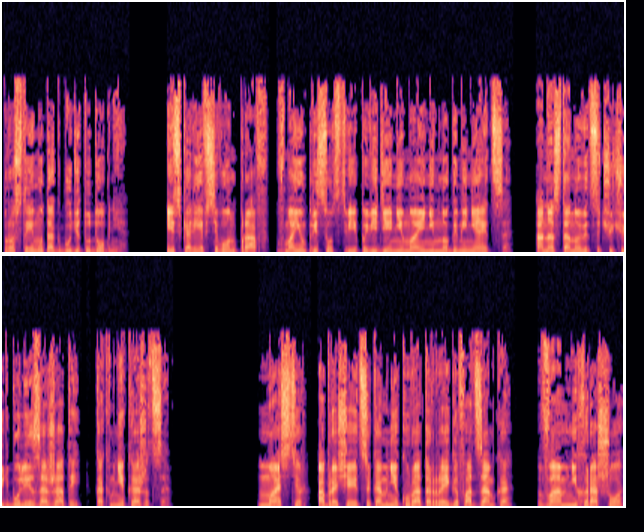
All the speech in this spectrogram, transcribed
просто ему так будет удобнее. И скорее всего он прав, в моем присутствии поведение Майи немного меняется, она становится чуть-чуть более зажатой, как мне кажется. «Мастер», — обращается ко мне куратор Рейгов от замка, — «вам нехорошо?»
